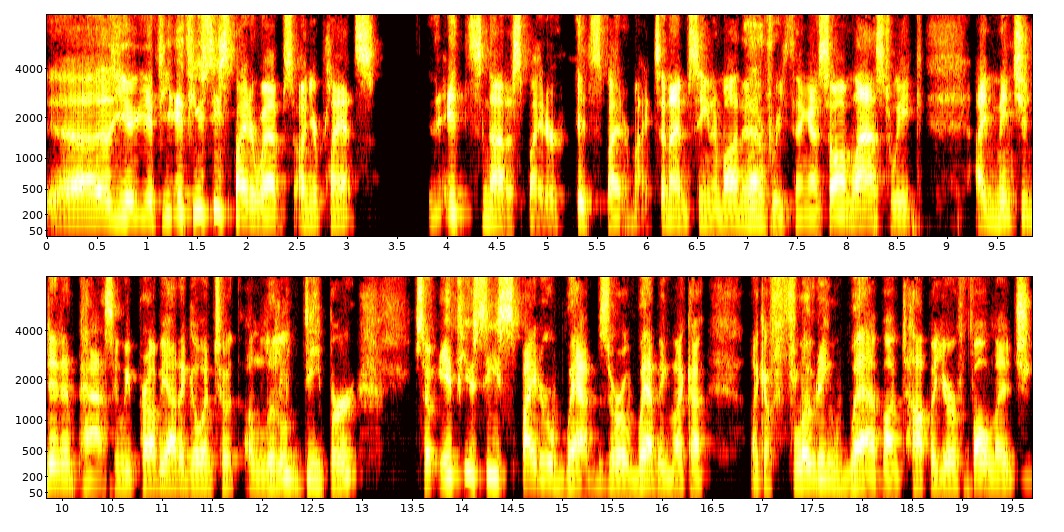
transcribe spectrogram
uh, you, if you if you see spider webs on your plants, it's not a spider; it's spider mites, and I'm seeing them on everything. I saw them last week. I mentioned it in passing. We probably ought to go into it a little deeper. So, if you see spider webs or a webbing, like a like a floating web on top of your foliage.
